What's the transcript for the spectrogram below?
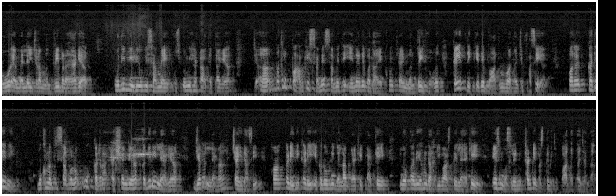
ਹੋਰ ਐਮਐਲਏ ਜਿਹੜਾ ਮੰਤਰੀ ਬਣਾਇਆ ਗਿਆ, ਉਹਦੀ ਵੀਡੀਓ ਵੀ ਸਾਹਮਣੇ ਆਈ, ਉਸ ਨੂੰ ਵੀ ਹਟਾ ਦਿੱਤਾ ਗਿਆ। ਮਤਲਬ ਭਾਵ ਕਿ ਸਮੇਂ-ਸਮੇਂ ਤੇ ਇਹਨਾਂ ਦੇ ਵਿਧਾਇਕ ਹੋਣ ਚਾਹੇ ਮੰਤਰੀ ਹੋਣ, ਕਈ ਤਰੀਕੇ ਦੇ ਵਾਦ ਵਿਵਾਦਾਂ 'ਚ ਫਸੇ ਆ। ਪਰ ਕਦੇ ਵੀ ਮੁੱਖ ਮੰਤਰੀ ਸਾਹਿਬ ਵੱਲੋਂ ਉਹ ਕਰੜਾ ਐਕਸ਼ਨ ਜਿਹੜਾ ਕਦੀ ਨਹੀਂ ਲਿਆ ਗਿਆ, ਜਿਹੜਾ ਲੈਣਾ ਚਾਹੀਦਾ ਸੀ। ਹਾਂ, ਘੜੀ ਦੀ ਘੜੀ ਇੱਕ ਦੋ ਵਾਰੀ ਗੱਲਾਂ ਬਹਿ ਕੇ ਕਰਕੇ ਲੋਕਾਂ ਦੀ ਹਮਦਰਦੀ ਵਾਸਤੇ ਲੈ ਕੇ ਇਸ ਮਸਲੇ ਨੂੰ ਠੰਡੇ ਬਸਤੇ ਵਿੱਚ ਪਾ ਦਿੱਤਾ ਜਾਂਦਾ।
